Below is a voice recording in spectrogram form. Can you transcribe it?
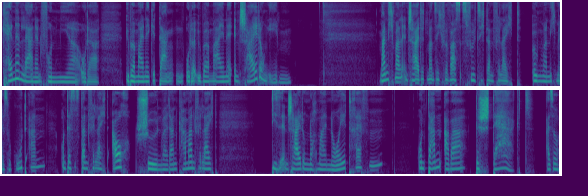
kennenlernen von mir oder über meine Gedanken oder über meine Entscheidung eben? Manchmal entscheidet man sich für was, es fühlt sich dann vielleicht irgendwann nicht mehr so gut an und das ist dann vielleicht auch schön, weil dann kann man vielleicht diese Entscheidung nochmal neu treffen und dann aber bestärkt. Also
